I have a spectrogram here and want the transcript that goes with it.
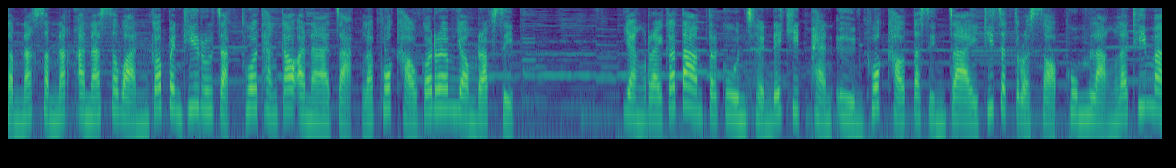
สำนักสำนักอนัสสวรรค์ก็เป็นที่รู้จักทั่วทั้งเก้าอาณาจักรและพวกเขาก็เริ่มยอมรับสิทธิ์อย่างไรก็ตามตระกูลเฉินได้คิดแผนอื่น พวกเขาตัดสินใจที่จะตรวจสอบภูมิหลังและที่มา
